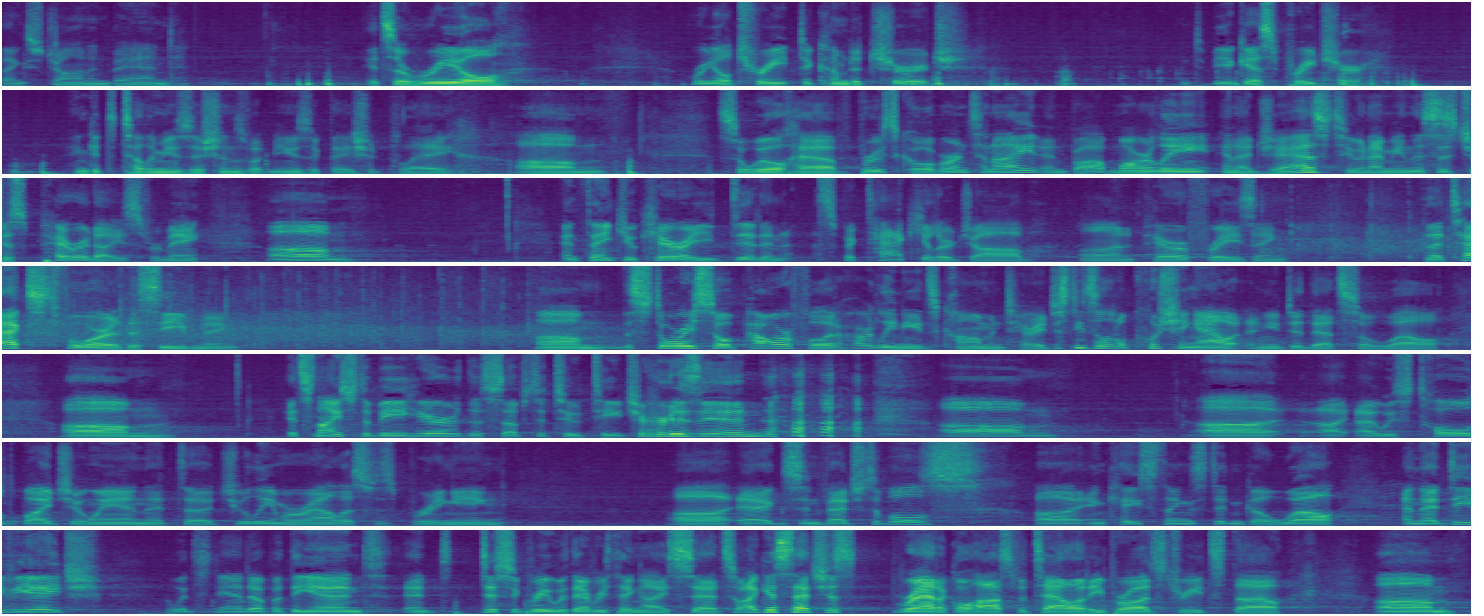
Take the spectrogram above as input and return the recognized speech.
Thanks, John and band. It's a real, real treat to come to church and to be a guest preacher and get to tell the musicians what music they should play. Um, so we'll have Bruce Cockburn tonight and Bob Marley and a jazz tune. I mean, this is just paradise for me. Um, and thank you, Kara. You did a spectacular job on paraphrasing the text for this evening. Um, the story's so powerful, it hardly needs commentary. It just needs a little pushing out, and you did that so well. Um, it's nice to be here. The substitute teacher is in. um, uh, I, I, was told by Joanne that uh, Julia Morales was bringing uh, eggs and vegetables uh, in case things didn't go well and that DVH would stand up at the end and disagree with everything I said. So I guess that's just radical hospitality, Broad Street style. Um,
